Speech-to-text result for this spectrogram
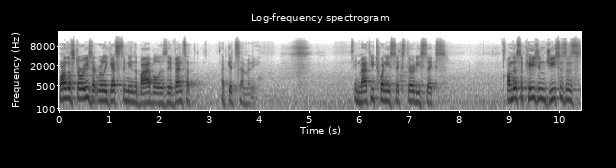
One of the stories that really gets to me in the Bible is the events at, at Gethsemane in Matthew 26 36. On this occasion, Jesus'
